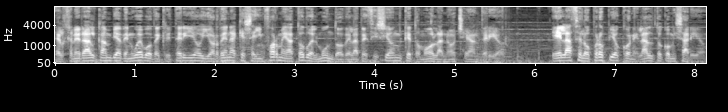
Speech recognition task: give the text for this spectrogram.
el general cambia de nuevo de criterio y ordena que se informe a todo el mundo de la decisión que tomó la noche anterior. Él hace lo propio con el alto comisario.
